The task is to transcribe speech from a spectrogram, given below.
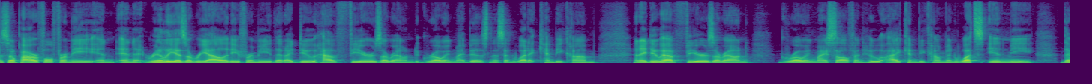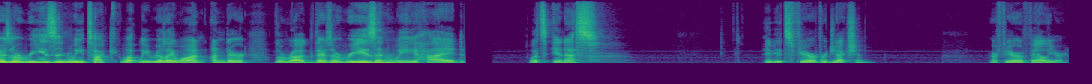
is so powerful for me and, and it really is a reality for me that I do have fears around growing my business and what it can become. And I do have fears around growing myself and who I can become and what's in me. There's a reason we tuck what we really want under the rug. There's a reason we hide what's in us. Maybe it's fear of rejection or fear of failure.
